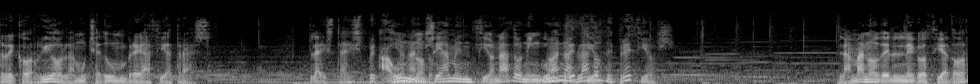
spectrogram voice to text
recorrió la muchedumbre hacia atrás. La está Aún no se ha mencionado ningún no han precio. hablado de precios. La mano del negociador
